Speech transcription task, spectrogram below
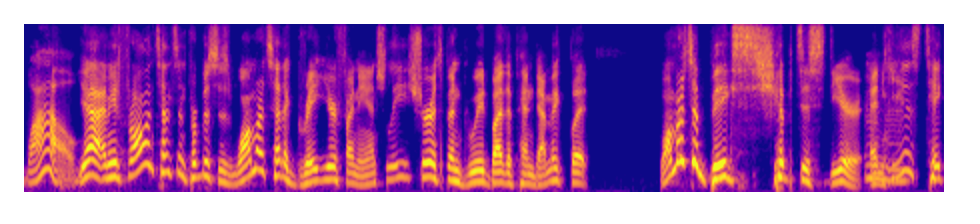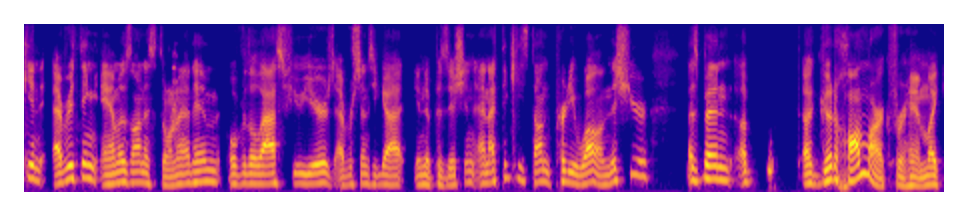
Wow. Yeah, I mean, for all intents and purposes, Walmart's had a great year financially. Sure, it's been buoyed by the pandemic, but Walmart's a big ship to steer, and he Mhm. has taken everything Amazon has thrown at him over the last few years, ever since he got into position, and I think he's done pretty well. And this year has been a a good hallmark for him. Like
